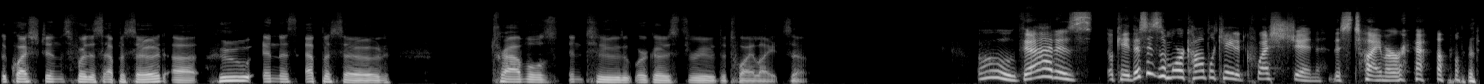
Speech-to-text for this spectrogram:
the questions for this episode. Uh who in this episode travels into or goes through the twilight zone? Oh, that is okay. This is a more complicated question this time around.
